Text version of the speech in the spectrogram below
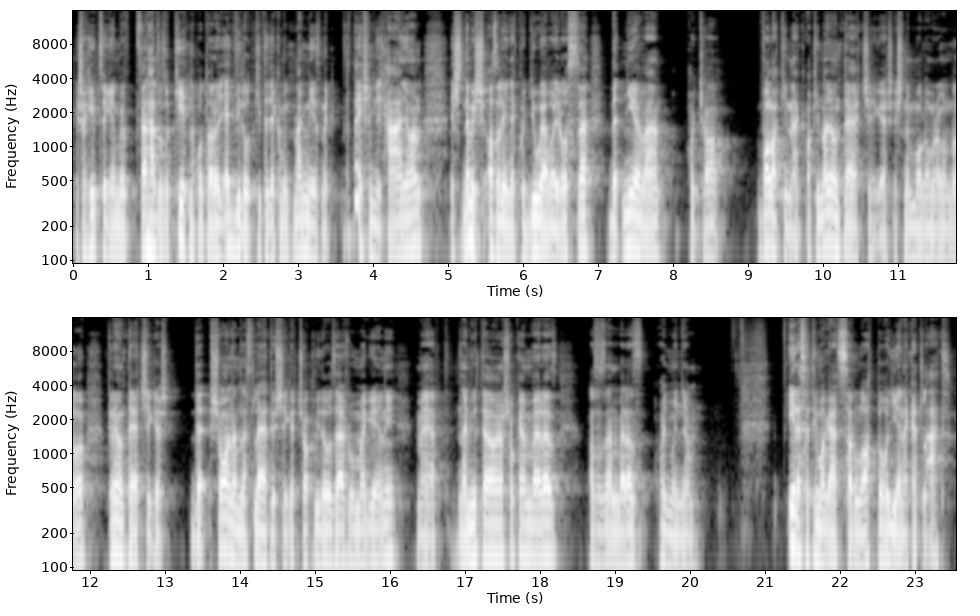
és a hétvégén felháldozok két napot arra, hogy egy videót kitegyek, amit megnéznek, de teljesen mindegy hányan, és nem is az a lényeg, hogy jó-e vagy rossz-e, de nyilván, hogyha valakinek, aki nagyon tehetséges, és nem magamra gondolok, aki nagyon tehetséges, de soha nem lesz lehetősége csak videózásból megélni, mert nem jut el olyan sok emberhez, az az ember az, hogy mondjam, érezheti magát szarul attól, hogy ilyeneket lát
